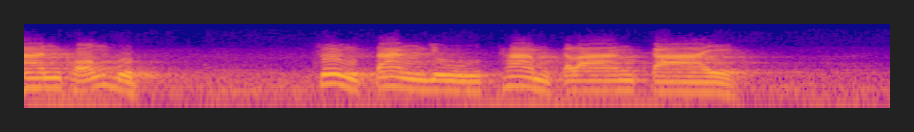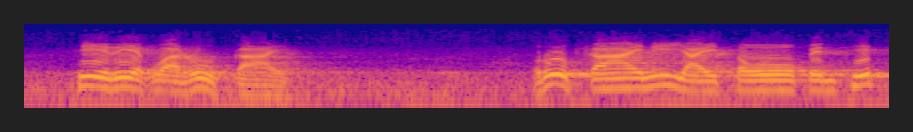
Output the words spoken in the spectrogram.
าณของบุตร ซึ่งตั้งอยู่ท่ามกลางกาย ที่เรียกว่ารูปกาย รูปกายนี้ใหญ่โตเป็นทิพย์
